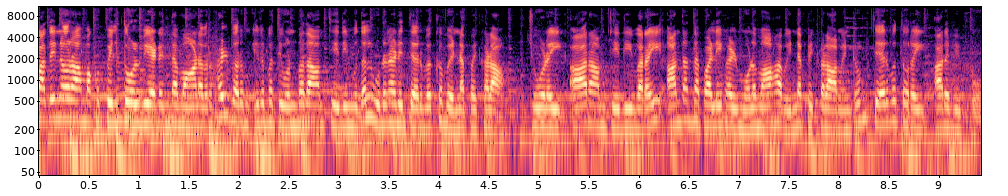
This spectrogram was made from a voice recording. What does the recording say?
பதினோராம் வகுப்பில் தோல்வியடைந்த மாணவர்கள் வரும் இருபத்தி ஒன்பதாம் தேதி முதல் உடனடி தேர்வுக்கு விண்ணப்பிக்கலாம். ஜூலை ஆறாம் தேதி வரை அந்தந்த பள்ளிகள் மூலமாக விண்ணப்பிக்கலாம் என்றும் தேர்வுத்துறை அறிவிப்பு.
